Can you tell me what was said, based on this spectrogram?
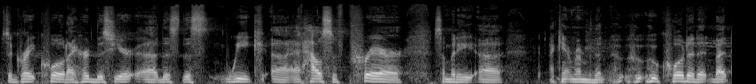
It's a great quote I heard this year, uh, this this week uh, at House of Prayer. Somebody, uh, I can't remember the, who, who quoted it, but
